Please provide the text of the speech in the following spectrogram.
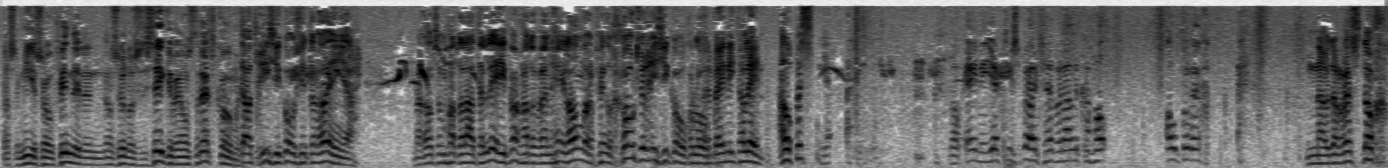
Als ze hem hier zo vinden, dan- zullen ze zeker bij ons terechtkomen. Dat risico zit er wel in, ja. Maar als we hem hadden laten leven, hadden we een heel ander, veel groter risico En gelopen. wij niet alleen. Help eens. Nog één injectiespuit hebben we in elk geval al terug. Nou, de rest nog.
